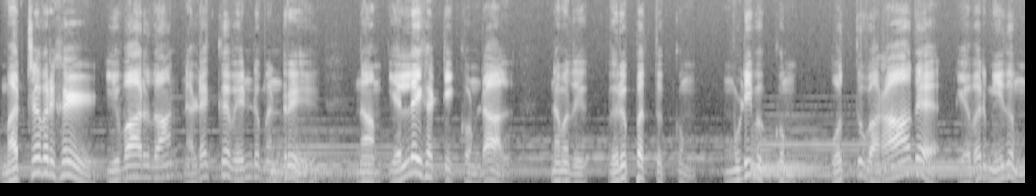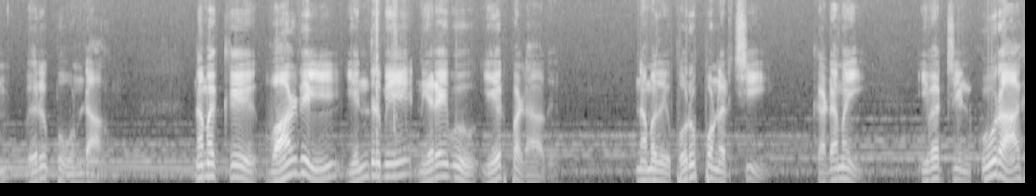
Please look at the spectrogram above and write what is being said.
மற்றவர்கள் இவ்வாறுதான் நடக்க வேண்டுமென்று நாம் எல்லை கட்டி கொண்டால் நமது விருப்பத்துக்கும் முடிவுக்கும் ஒத்து வராத எவர் மீதும் வெறுப்பு உண்டாகும். நமக்கு வாழ்வில் என்றுமே நிறைவு ஏற்படாது. நமது பொறுப்புணர்ச்சி கடமை. இவற்றின் கூறாக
